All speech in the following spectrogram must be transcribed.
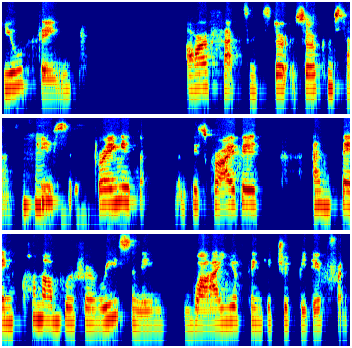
you think are facts and circumstances, mm-hmm. please bring it, describe it, and then come up with a reasoning why you think it should be different.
